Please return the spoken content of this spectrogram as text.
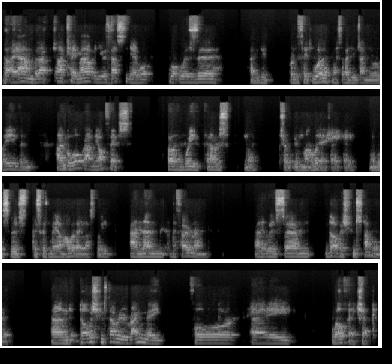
that I am, but I, I came out and you was asking, you know, what, what was, uh, how did you, what did think work? And I said, I used annual leave. And I remember walking around the office for a week and I was, you know, choking my holiday taking. You know, this was, this was me on holiday last week. And then the phone rang and it was, um, Derbyshire Constabulary. And Derbyshire Constabulary rang me for a welfare check.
